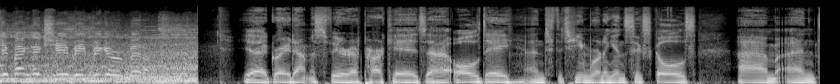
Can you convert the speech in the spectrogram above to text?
get back next year, be bigger and better. Yeah, great atmosphere at Parkhead uh, all day, and the team running in six goals. Um, and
